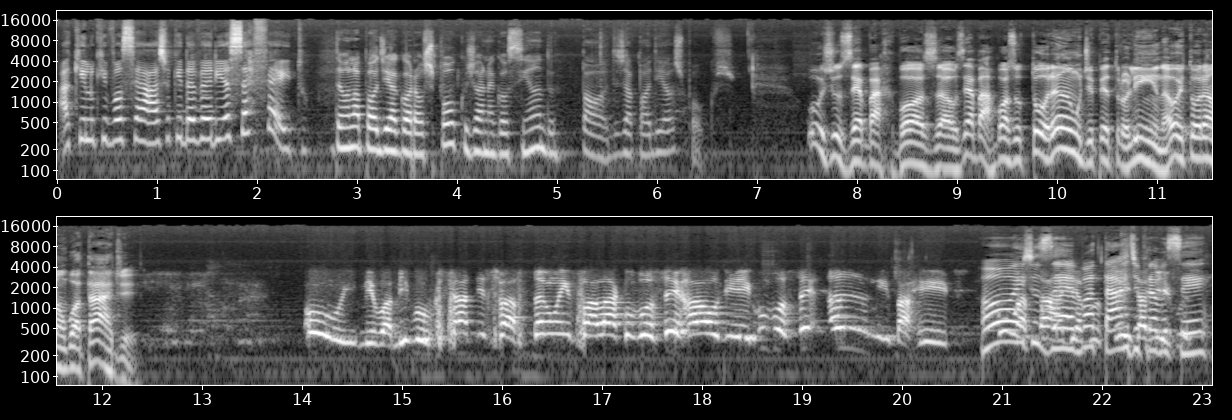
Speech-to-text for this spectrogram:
aquilo que você acha que deveria ser feito. Então ela pode ir agora aos poucos, já negociando? Pode, já pode ir aos poucos. O José Barbosa, o Zé Barbosa, o Torão de Petrolina. Oi, Torão, boa tarde. Oi, meu amigo, satisfação em falar com você, Raul, com você, Anne Barreto. Oi, boa José, tarde boa tarde para você.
